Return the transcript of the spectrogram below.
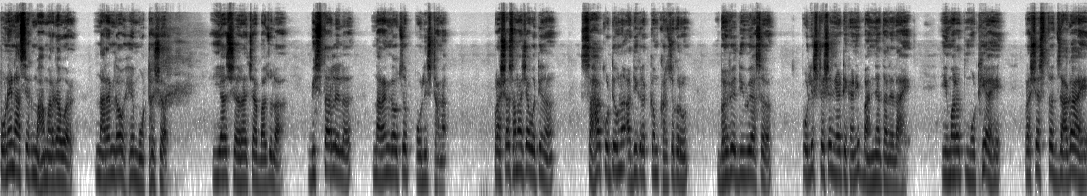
पुणे नाशिक महामार्गावर नारायणगाव हे मोठं शहर या शहराच्या बाजूला विस्तारलेलं नारायणगावचं पोलीस ठाणं. प्रशासनाच्या वतीनं सहा कोटीहून अधिक रक्कम खर्च करून भव्य दिव्य असं पोलीस स्टेशन या ठिकाणी बांधण्यात आलेलं आहे. इमारत मोठी आहे प्रशस्त जागा आहे.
